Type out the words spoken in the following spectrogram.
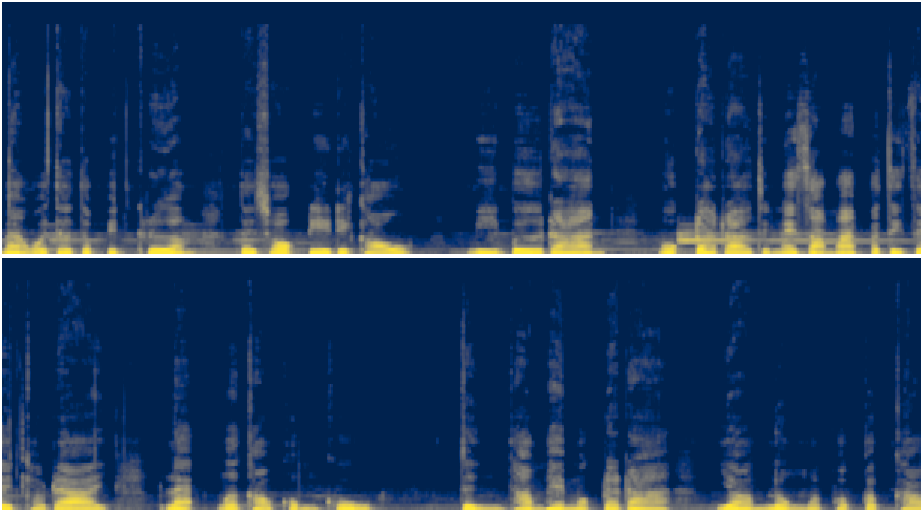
แม้ว่าเธอจะปิดเครื่อง แต่โชคดีที่เขามีเบอร์ร้าน มุกดาราจึงไม่สามารถปฏิเสธเขาได้ และเมื่อเขาข่มขู่จึงทำให้มุกดารายอมลงมาพบกับเขา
